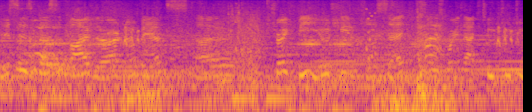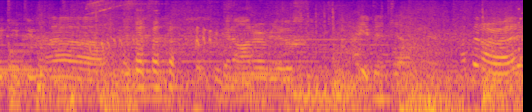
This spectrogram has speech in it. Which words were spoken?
This is best of five. There are no bans. Uh, Trike beat Yoshi in full set. He's wearing that two two two two two. Uh, in honor of Yoshi. How you been, Jeff? I've been alright.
